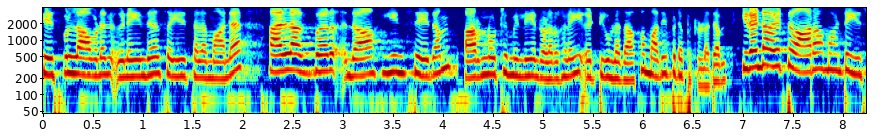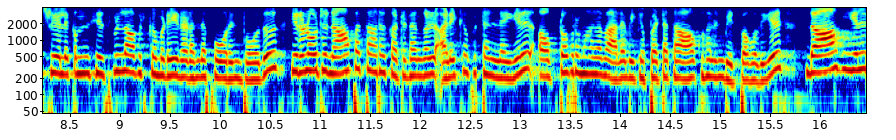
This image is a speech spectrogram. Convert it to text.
ஹெஸ்புல்லாவுடன் இணைந்த செய்தித்தளமான அல் அக்பர் தாகியின் சேதம் அறுநூற்று மில்லியன் டாலர்களை எட்டியுள்ளதாக மதிப்பிடப்பட்டுள்ளது. இரண்டாயிரத்து ஆறாம் ஆண்டு இஸ்ரேலுக்கும் ஹிஸ்புல்லாவிற்கும் இடையே நடந்த போரின் போது இருநூற்று நாற்பத்தாறு கட்டடங்கள் அளிக்கப்பட்ட நிலையில் அக்டோபர் மாதம் ஆரம்பிக்கப்பட்ட தாக்குதலின் பிற்பகுதியில் தாகியில்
